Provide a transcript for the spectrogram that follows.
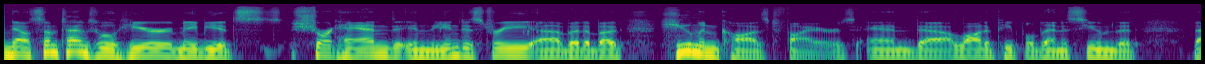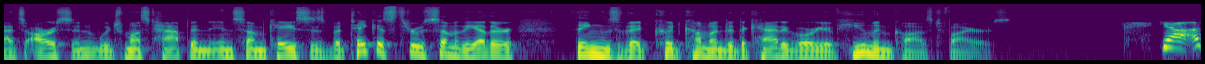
Now, sometimes we'll hear maybe it's shorthand in the industry, uh, but about human caused fires. And uh, a lot of people then assume that that's arson, which must happen in some cases. But take us through some of the other things that could come under the category of human caused fires. Yeah, a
